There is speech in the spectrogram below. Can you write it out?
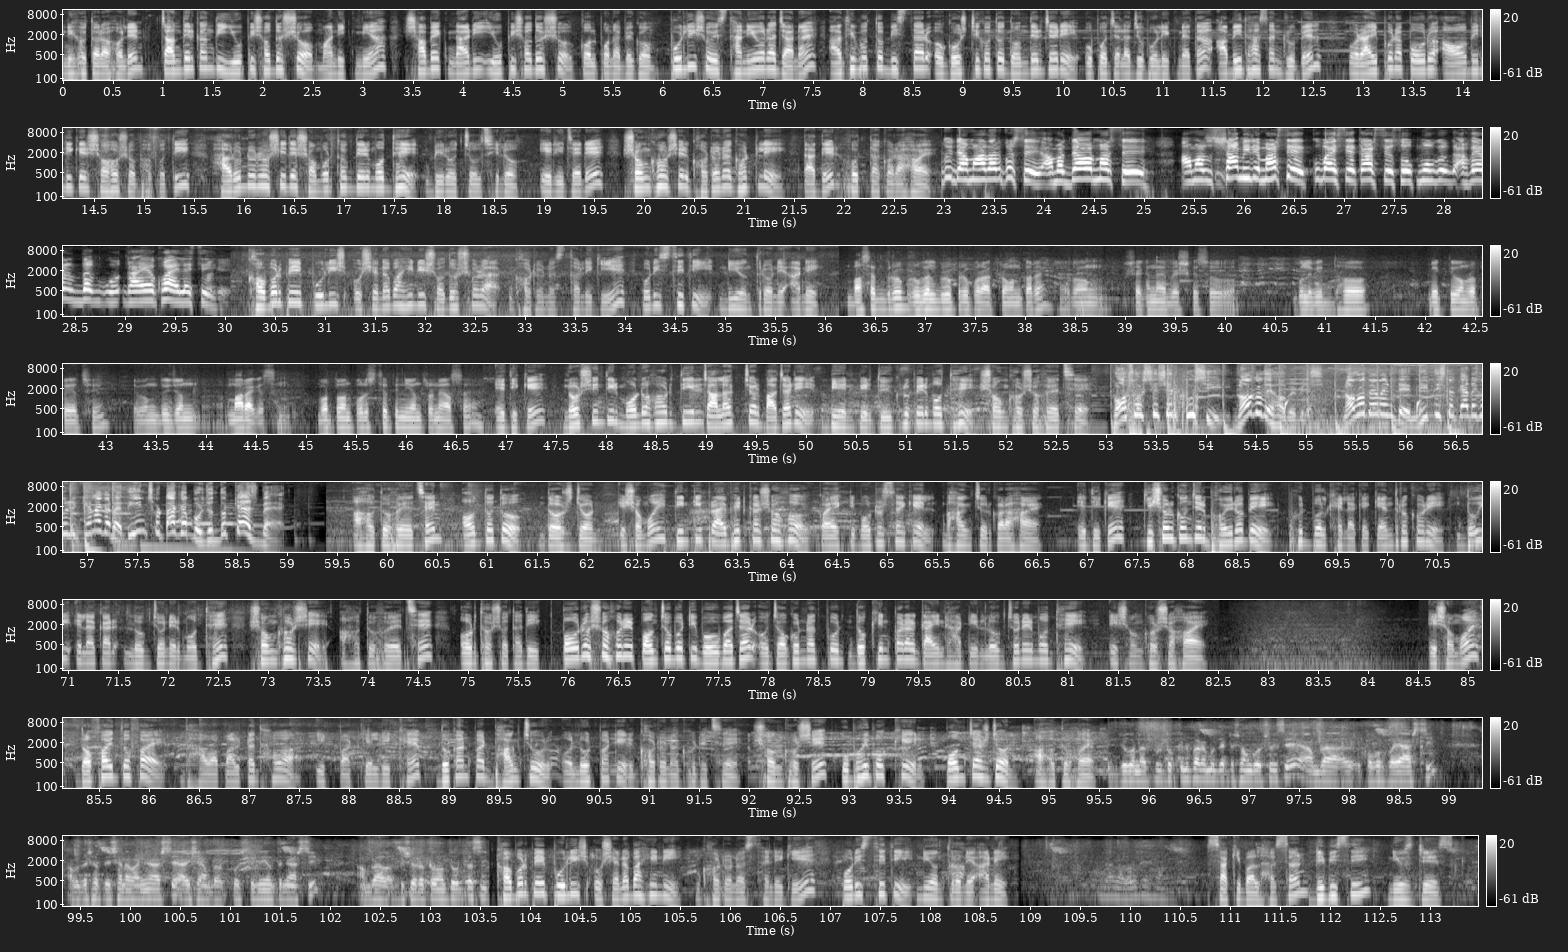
নিহতরা হলেন চান্দেরকান্দি ইউপি সদস্য মানিক মিয়া, সাবেক নারী ইউপি সদস্য কল্পনা বেগম। পুলিশ ও স্থানীয়রা জানায়, আধিপত্য বিস্তার ও গোষ্ঠীগত দ্বন্দ্বের জেরে উপজেলা যুবলীগ নেতা আবিদ হাসান রুবেল ও রায়পুরা পৌর আওয়ামী লীগের সহসভাপতি হারুনুর রশিদের সমর্থকদের মধ্যে বিরোধ চলছিল। এরই জেরে সংঘর্ষের ঘটনা ঘটলে তাদের হত্যা করা হয়। দুইটা মার্ডার করছে আমার দেওয়ার মারছে আমার স্বামীরে মারছে কুবাইছে কাটছে চোখ মুখ গায়ে খোয়াই খবর পেয়ে পুলিশ ও সেনাবাহিনীর সদস্যরা ঘটনাস্থলে গিয়ে পরিস্থিতি নিয়ন্ত্রণে আনে। বাসেত গ্রুপ রুবেল গ্রুপের উপর আক্রমণ করে এবং সেখানে বেশ কিছু গুলিবিদ্ধ ব্যক্তিও আমরা পেয়েছি এবং দুইজন মারা গেছেন। বর্তমান পরিস্থিতি নিয়ন্ত্রণে আছে। এদিকে নরসিংদীর মনোহরদীর চালাকচর বাজারে বিএনপির দুই গ্রুপের মধ্যে সংঘর্ষ হয়েছে। বছর শেষের খুশি নগদে হবে বেশি। নগদ পেমেন্টে নির্দিষ্ট ক্যাটাগরির কেনাকাটায় তিনশো টাকা পর্যন্ত ক্যাশব্যাক আহত হয়েছেন অন্তত দশজন এ সময় তিনটি প্রাইভেট কার সহ কয়েকটি মোটরসাইকেল ভাঙচুর করা হয়। এদিকে কিশোরগঞ্জের ভৈরবে ফুটবল খেলাকে কেন্দ্র করে দুই এলাকার লোকজনের মধ্যে সংঘর্ষে আহত হয়েছে অর্ধ শতাধিক পৌর শহরের পঞ্চবটি বৌবাজার ও জগন্নাথপুর দক্ষিণপাড়ার গাইনহাটির লোকজনের মধ্যে এই সংঘর্ষ হয়। এ সময় দফায় দফায় ধাওয়া পাল্টা ধাওয়া ইটপাটকেল নিক্ষেপ দোকানপাট ভাঙচুর ও লুটপাটের ঘটনা ঘটেছে। সংঘর্ষে উভয় পক্ষের পঞ্চাশ জন আহত হয়। জগন্নাথপুর দক্ষিণ পাড়ার মধ্যে একটা সংঘর্ষ হয়েছে। আমরা খবর পেয়ে আসছি। আমাদের সাথে সেনাবাহিনী আসছে। এসে আমরা পরিস্থিতি নিয়ন্ত্রণে আসছি। আমরা বিষয়টা তদন্ত করতেছি। খবর পেয়ে পুলিশ ও সেনাবাহিনী ঘটনাস্থলে গিয়ে পরিস্থিতি নিয়ন্ত্রণে আনে। Shakib Al Hasan DBC news desk.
